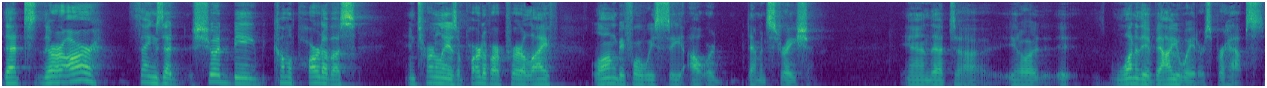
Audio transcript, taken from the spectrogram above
that there are things that should become a part of us internally as a part of our prayer life long before we see outward demonstration. And that, uh, you know, it, one of the evaluators, perhaps,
